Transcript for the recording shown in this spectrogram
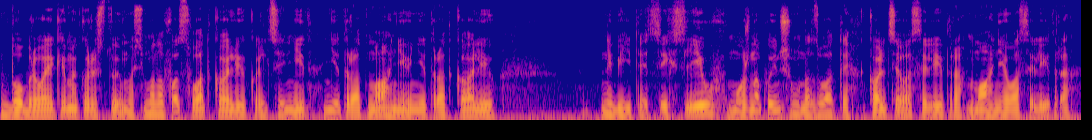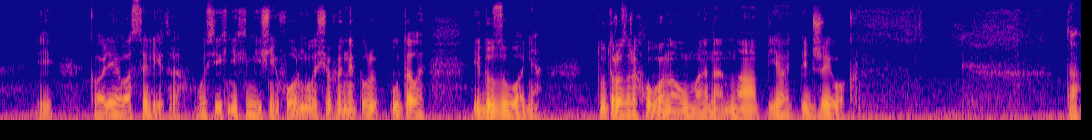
добрива, якими користуємось, монофосфат калію, кальциніт, нітрат магнію, нітрат калію. Не бійте цих слів, можна по-іншому назвати кальцієва селітра, магнієва селітра і калієва селітра. Ось їхні хімічні формули, щоб ви не путали, і дозування. Тут розраховано у мене на 5 підживок. Так,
